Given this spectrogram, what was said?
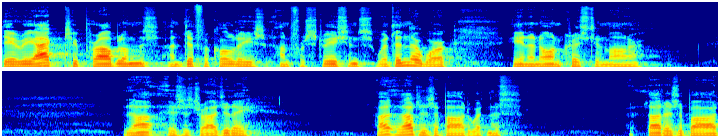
They react to problems and difficulties and frustrations within their work in a non Christian manner. That is a tragedy. That, is a bad witness. That is a bad,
